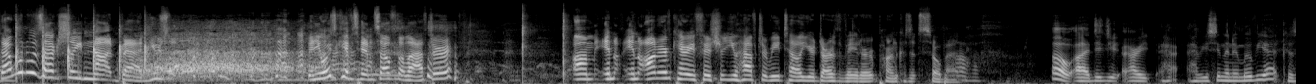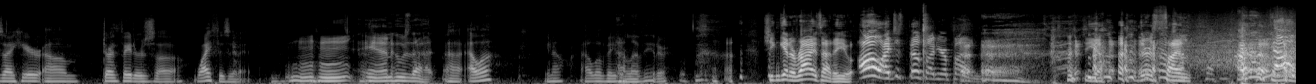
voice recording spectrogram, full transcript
that one was actually not bad. Usually, and he always gives himself the laughter. Um, in in honor of Carrie Fisher, you have to retell your Darth Vader pun because it's so bad. Oh, uh, did you? Are you, ha, have you seen the new movie yet? Because I hear um, Darth Vader's uh, wife is in it. Mm-hmm. And who's that? Uh, Ella. You know, elevator. Elevator. she can get a rise out of you. Oh, I just built on your pun. yeah, there's silence. No,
